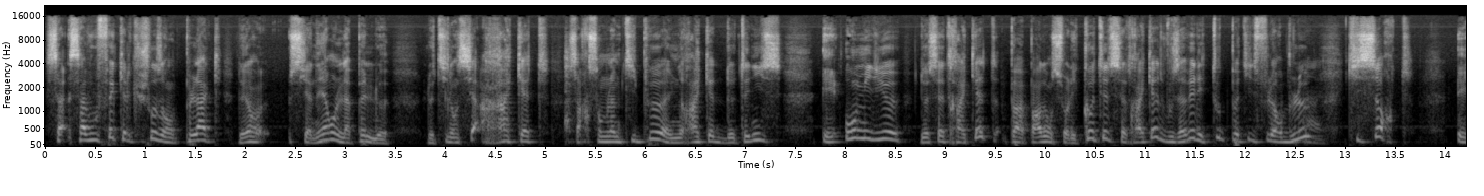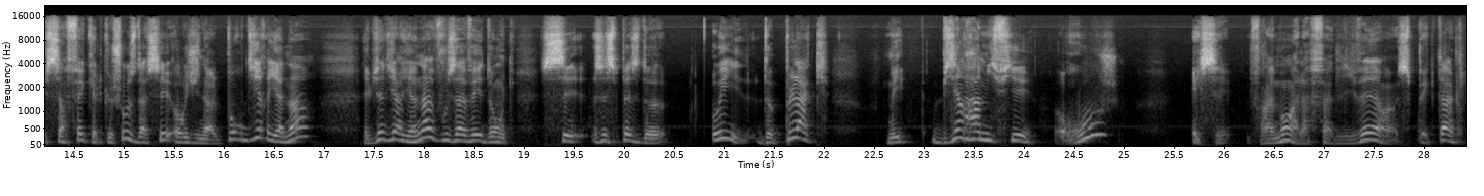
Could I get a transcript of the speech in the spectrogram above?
Ça, ça vous fait quelque chose en plaque. D'ailleurs, cyanea, on l'appelle le, le Tillandsia raquette. Ça ressemble un petit peu à une raquette de tennis. Et au milieu de cette raquette, pa- pardon, sur les côtés de cette raquette, vous avez les toutes petites fleurs bleues Ah ouais. qui sortent. Et ça fait quelque chose d'assez original. Pour Diriana, eh bien Diriana, vous avez donc ces espèces de, oui, de plaques, mais bien ramifiées, rouges, et c'est vraiment à la fin de l'hiver un spectacle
